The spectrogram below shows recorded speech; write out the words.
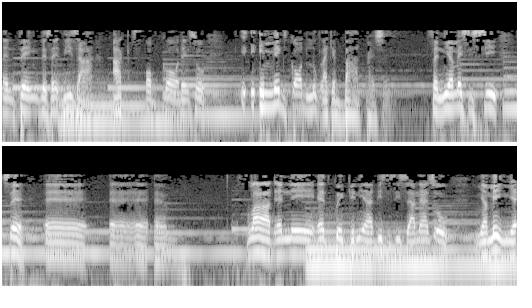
and things, they say these are acts of God. And so it, it makes God look like a bad person. So near see say uh, uh, um, flood any uh, earthquake any this is and so nyame nye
